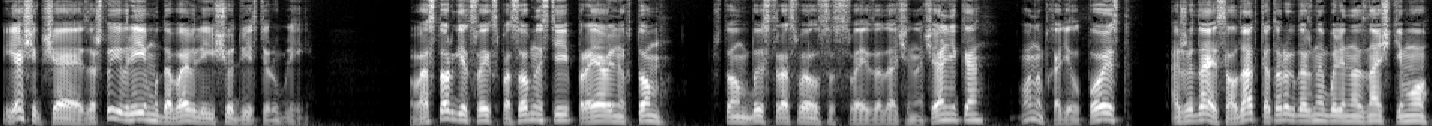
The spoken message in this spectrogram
и ящик чая, за что евреи ему добавили еще 200 рублей. В восторге от своих способностей, проявленных в том, что он быстро освоился со своей задачей начальника, он обходил поезд, ожидая солдат, которых должны были назначить ему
